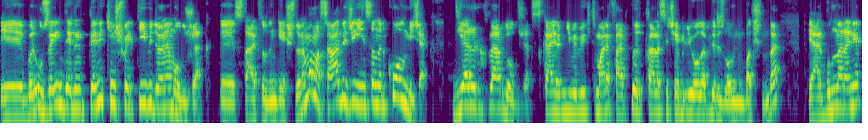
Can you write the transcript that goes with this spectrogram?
e, böyle uzayın derinliklerini keşfettiği bir dönem olacak e, Starfield'ın geçtiği dönem ama sadece insan ırkı olmayacak. Diğer ırklar da olacak. Skyrim gibi büyük ihtimalle farklı ırklarla seçebiliyor olabiliriz oyunun başında. Yani bunlar hani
